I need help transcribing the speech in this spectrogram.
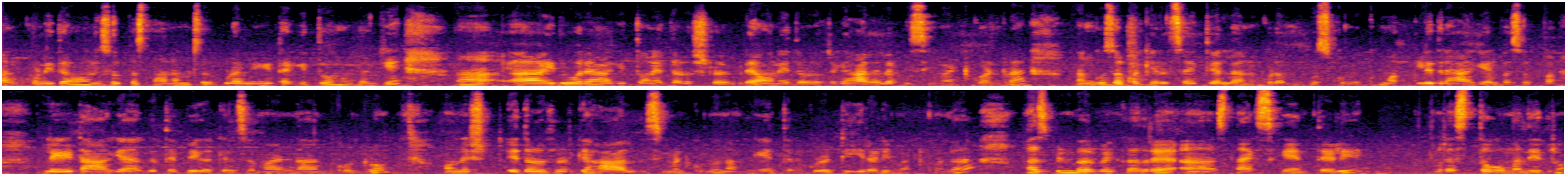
ಮಲ್ಕೊಂಡಿದ್ದೆ. ಅವನು ಸ್ವಲ್ಪ ಸ್ನಾನ ಮಾಡಿಸೋದು ಕೂಡ ಲೇಟಾಗಿತ್ತು ಹಾಗಾಗಿ ಐದೂವರೆ ಆಗಿತ್ತು. ಅವ್ನು ಎದ್ದೇಳೋಷ್ಟರೊಳಗಡೆ. ಅವ್ನು ಎದ್ದೇಳೋದ್ರಿಗೆ ಹಾಲೆಲ್ಲ ಬಿಸಿ ಮಾಡಿಕೊಂಡ್ರೆ ನನಗೂ ಸ್ವಲ್ಪ ಕೆಲಸ ಇತ್ತು. ಎಲ್ಲನೂ ಕೂಡ ಮುಗಿಸ್ಕೊಬೇಕು. ಮಕ್ಕಳಿದ್ರೆ ಹಾಗೆ ಅಲ್ವಾ? ಸ್ವಲ್ಪ ಲೇಟ್ ಆಗೇ ಆಗುತ್ತೆ. ಬೇಗ ಕೆಲಸ ಮಾಡೋಣ ಅಂದ್ಕೊಂಡ್ರು. ಅವ್ನು ಎಷ್ಟು ಹಾಲು ಬಿಸಿ ಮಾಡಿಕೊಂಡು ನಮಗೆ ಅಂತಲೇ ಕೂಡ ಟೀ ರೆಡಿ ಮಾಡ್ಕೊಂಡೆ ಹಸ್ಬೆಂಡ್ ಬರಬೇಕಾದ್ರೆ ಸ್ನ್ಯಾಕ್ಸ್ಗೆ ಅಂತೇಳಿ ರಸ್ ತೊಗೊಂಬಂದಿದ್ರು.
